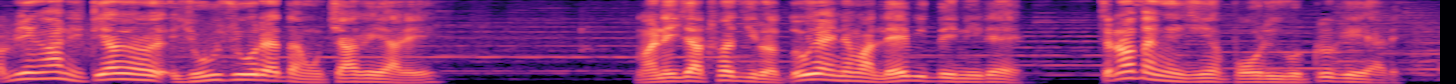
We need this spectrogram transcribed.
အပြင်ကနေတယောက်ယောက်ရဲ့အယိုးကျိုးတဲ့အတန်ကိုကြားခဲ့ရတယ် မန်နေဂျာထွက်ကြည့်တော့တိုးရိုင်းထဲမှာလဲပြီးသိနေတဲ့ကျွန်တော်တန်ငယ်ချင်းရဲ့ body ကိုတွေ့ခဲ့ရတယ်။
